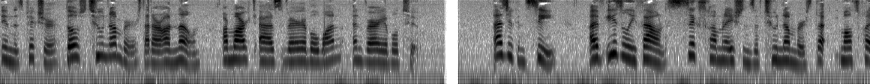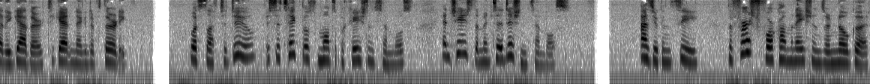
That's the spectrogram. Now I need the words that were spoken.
In this picture, those two numbers that are unknown are marked as variable 1 and variable 2. As you can see, I've easily found six combinations of two numbers that multiply together to get negative 30. What's left to do is to take those multiplication symbols and change them into addition symbols. As you can see, the first four combinations are no good,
